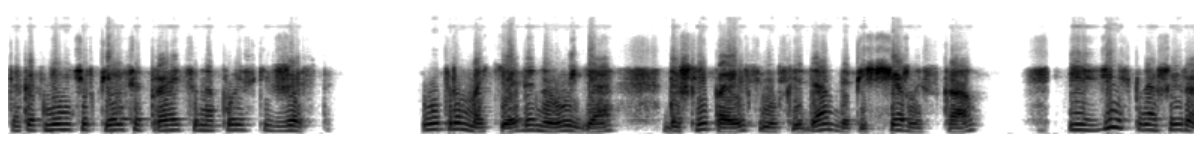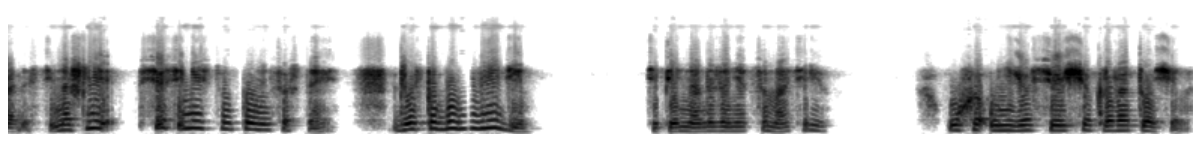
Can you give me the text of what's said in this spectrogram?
так как мне не терпелось отправиться на поиски Джеста. Утром Македа, Нуру и я дошли по Эльсиным следам до пещерных скал, и здесь, к нашей радости, нашли все семейство в полном составе. Джеспа был невредим. Теперь надо заняться матерью. Ухо у нее все еще кровоточило.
